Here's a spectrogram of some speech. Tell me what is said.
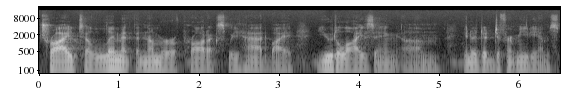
tried to limit the number of products we had by utilizing, um, you know, different mediums.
